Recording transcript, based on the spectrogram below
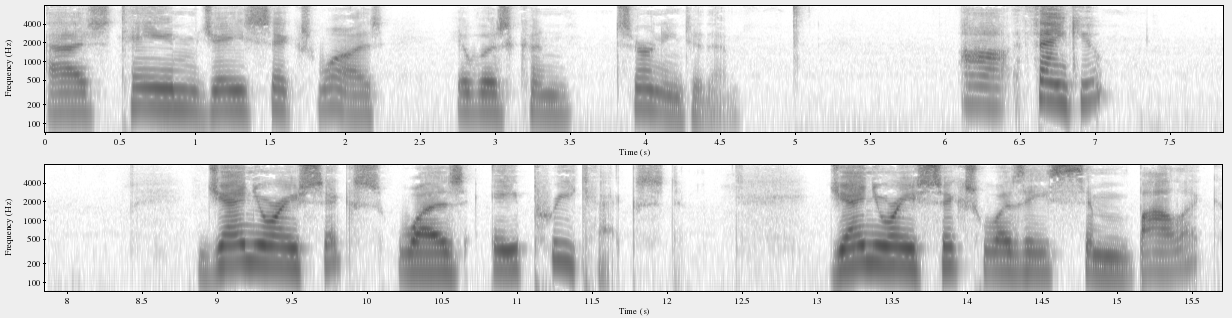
As tame J6 was, it was concerning to them. Uh, thank you. January 6 was a pretext. January 6 was a symbolic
